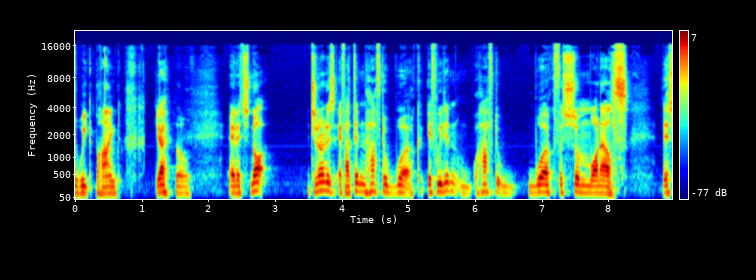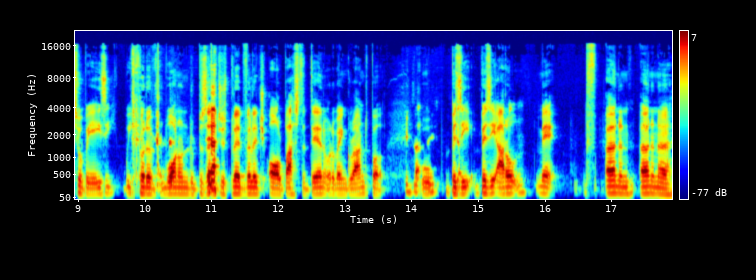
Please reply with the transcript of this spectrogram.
a week behind. yeah, So and it's not. Do you know this? If I didn't have to work, if we didn't have to work for someone else, this will be easy. We could have one hundred percent just played Village all bastard day, and it would have been grand. But exactly. busy, busy adulting, mate, f- earning earning a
